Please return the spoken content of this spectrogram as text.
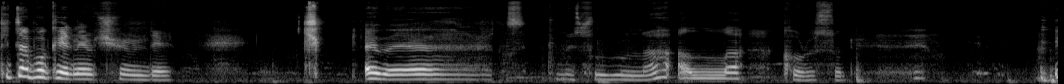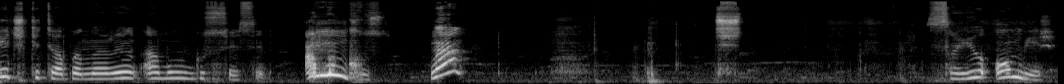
Kitap okuyalım şimdi. Çık. Evet. Resulullah Allah korusun. İç kitapların Among Us sesini. Among Us. Lan! Şşt. Sayı 11.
